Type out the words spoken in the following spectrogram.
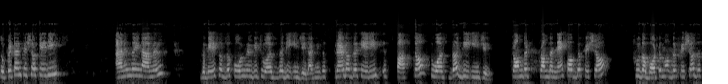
So pit and fissure caries and in the enamel, the base of the cone will be towards the DEJ. That means the spread of the caries is faster towards the DEJ. From the, from the neck of the fissure to the bottom of the fissure, the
